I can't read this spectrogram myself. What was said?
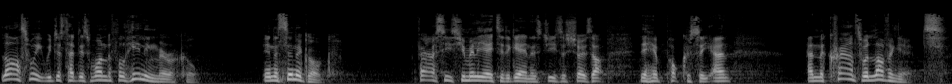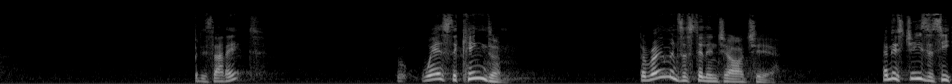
last week we just had this wonderful healing miracle in a synagogue. Pharisees humiliated again as Jesus shows up, their hypocrisy, and, and the crowds were loving it. But is that it? Where's the kingdom? The Romans are still in charge here. And this Jesus, he,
